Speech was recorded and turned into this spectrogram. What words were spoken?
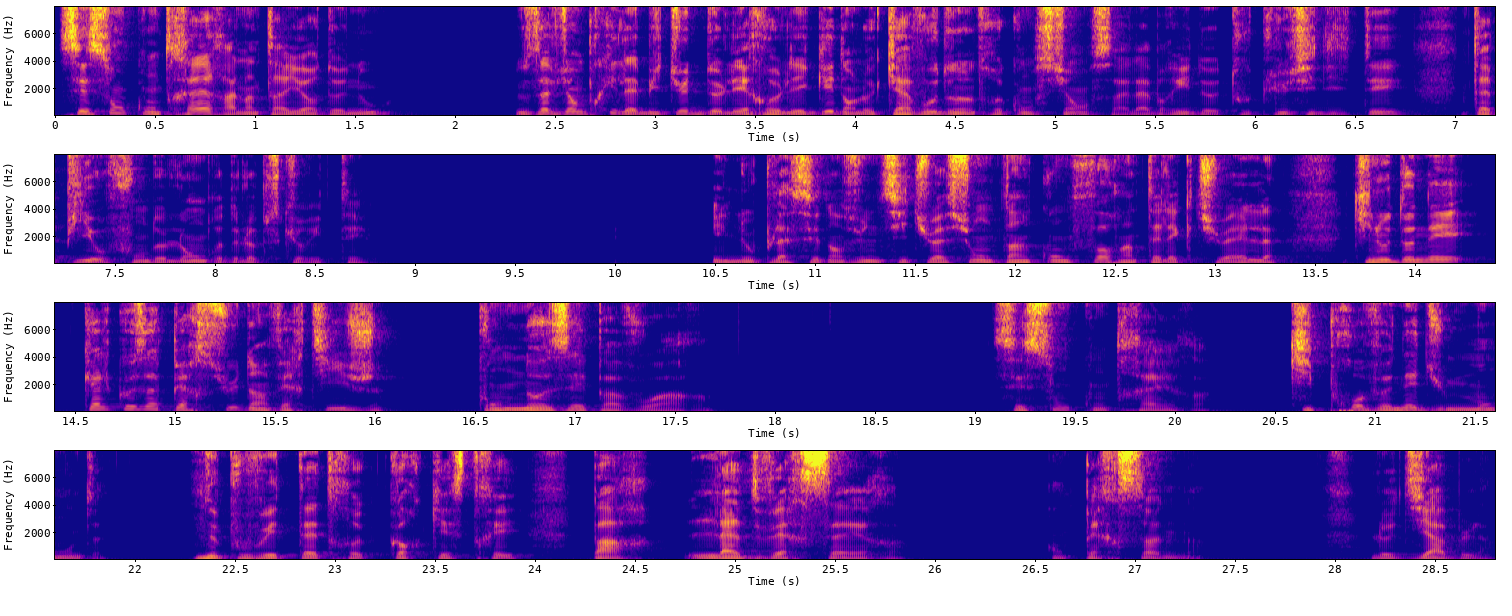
Ces sons contraires à l'intérieur de nous, nous avions pris l'habitude de les reléguer dans le caveau de notre conscience, à l'abri de toute lucidité, tapis au fond de l'ombre et de l'obscurité. Ils nous plaçaient dans une situation d'inconfort intellectuel qui nous donnait quelques aperçus d'un vertige qu'on n'osait pas voir. Ces sons contraires qui provenait du monde ne pouvait être qu'orchestré par l'adversaire en personne, le diable,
